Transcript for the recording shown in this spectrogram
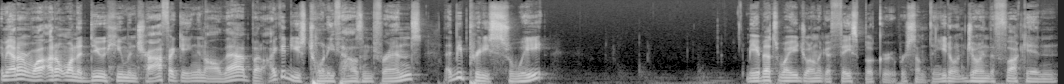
I mean, I don't I don't want to do human trafficking and all that, but I could use twenty thousand friends. That'd be pretty sweet. Maybe that's why you join like a Facebook group or something. You don't join the fucking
